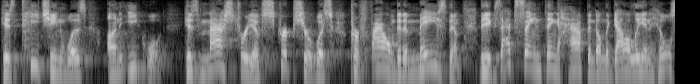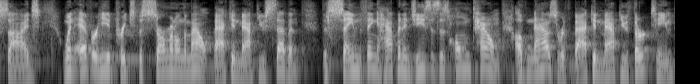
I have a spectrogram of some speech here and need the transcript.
His teaching was unequaled. His mastery of Scripture was profound. It amazed them. The exact same thing happened on the Galilean hillsides whenever he had preached the Sermon on the Mount back in Matthew 7. The same thing happened in Jesus' hometown of Nazareth back in Matthew 13.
